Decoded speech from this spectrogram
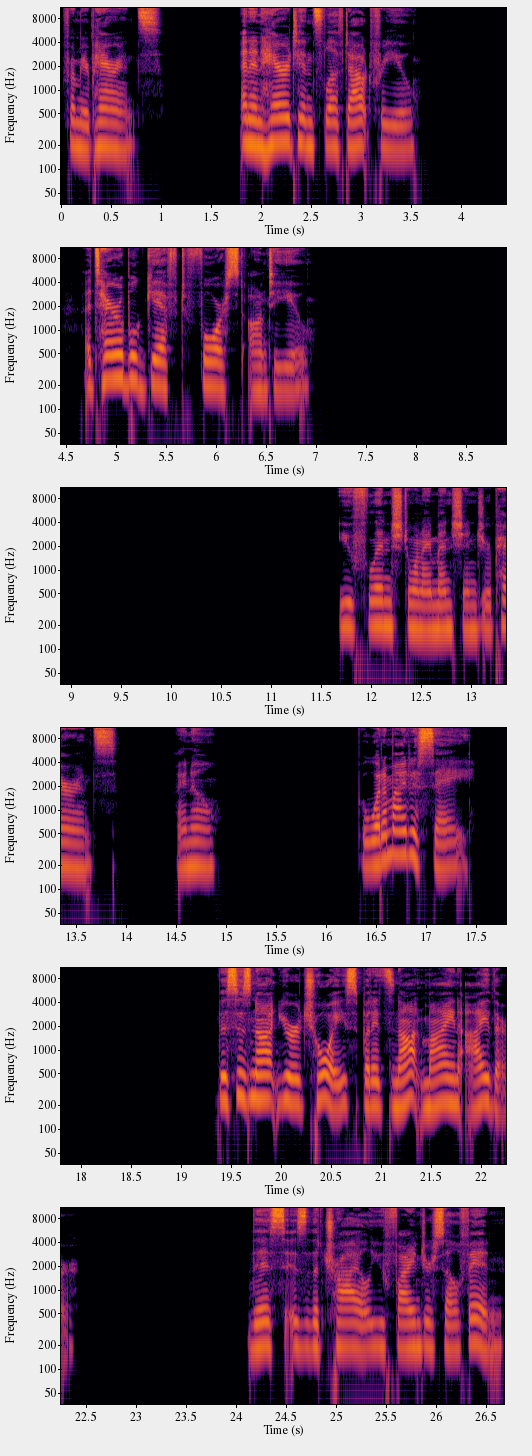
from your parents, an inheritance left out for you, a terrible gift forced onto you. You flinched when I mentioned your parents. I know. But what am I to say? This is not your choice, but it's not mine either. This is the trial you find yourself in.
